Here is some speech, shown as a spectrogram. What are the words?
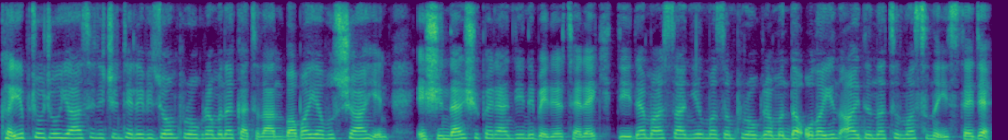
Kayıp çocuğu Yasin için televizyon programına katılan baba Yavuz Şahin, eşinden şüphelendiğini belirterek Didem Arslan Yılmaz'ın programında olayın aydınlatılmasını istedi.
